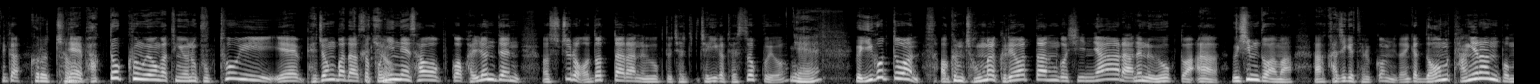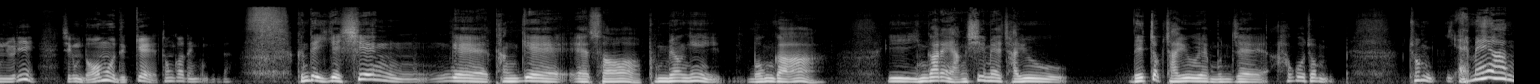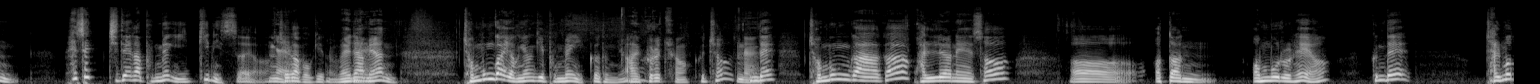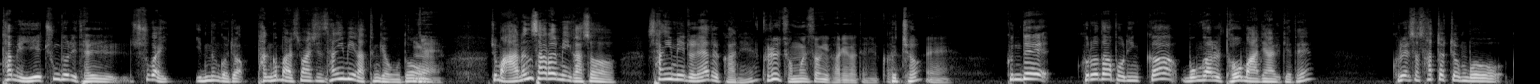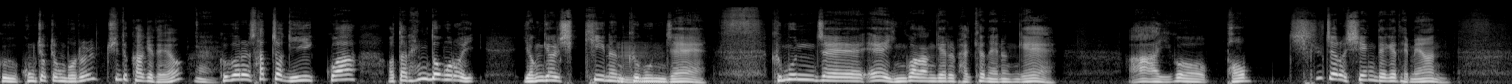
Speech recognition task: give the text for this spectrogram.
그러니까 그렇죠. 네, 박덕흠 의원 같은 경우는 국토위에 배정받아서 그렇죠. 본인의 사업과 관련된 어, 수주를 얻었다라는 의혹도 제- 제기가 됐었고요. 예. 그 이것 또한 아, 그럼 정말 그래왔다는 것이냐라는 의혹도 아, 의심도 아마 아, 가지게 될 겁니다. 그러니까 너무 당연한 법률이 지금 너무 늦게 통과된 겁니다. 근데 이게 시행의 단계에서 분명히 뭔가 이 인간의 양심의 자유, 내적 자유의 문제하고 좀, 좀 애매한 회색 지대가 분명히 있긴 있어요. 네. 제가 보기에는. 왜냐하면 전문가 영역이 분명히 있거든요. 아, 그렇죠. 그렇죠? 네. 근데 전문가가 관련해서 어 어떤 업무를 해요. 근데 잘못하면 이해 충돌이 될 수가 있- 있는 거죠. 방금 말씀하신 상임위 같은 경우도 네. 좀 아는 사람이 가서 상임위를 해야 될 거 아니에요? 그래서 전문성이 발휘가 되니까. 그렇죠? 예. 근데 그러다 보니까 뭔가를 더 많이 알게 돼. 그래서 사적 정보, 그 공적 정보를 취득하게 돼요. 네. 그거를 사적 이익과 어떤 행동으로 이- 연결시키는 그 음. 문제, 그 문제의 인과관계를 밝혀내는 게, 아, 이거 법 실제로 시행되게 되면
